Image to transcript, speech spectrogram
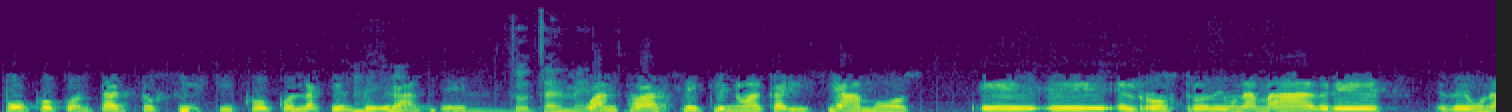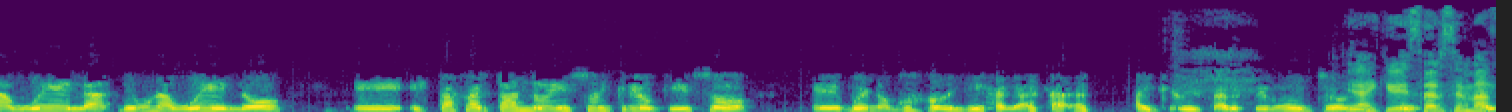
poco contacto físico con la gente grande. Mm. Totalmente. ¿Cuánto hace que no acariciamos eh, eh, el rostro de una madre, de una abuela, de un abuelo? Eh, está faltando eso y creo que eso, bueno, como diría Garán, hay que besarse mucho. Hay que besarse más.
